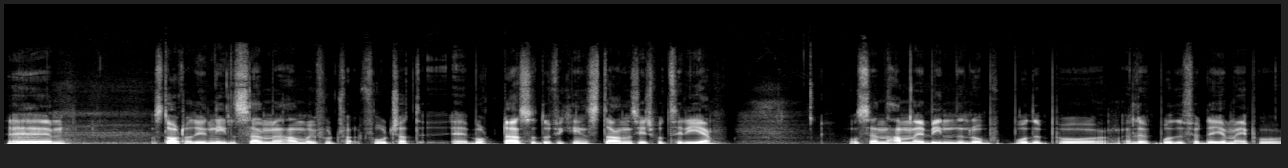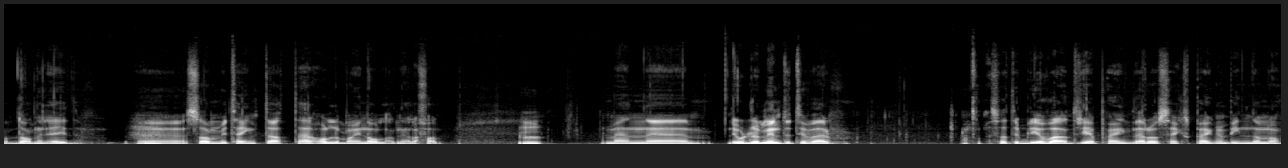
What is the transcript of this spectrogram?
Mm. Eh, startade ju Nilsen men han var ju fortfa- fortsatt eh, borta så då fick jag in Stanisic på tre. Och sen hamnade ju binden då både, på, eller både för dig och mig på Daniel Eid. Eh, som vi tänkte att där håller man ju nollan i alla fall. Mm. Men eh, det gjorde de ju inte tyvärr. Så att det blev bara tre poäng där och sex poäng med binden då.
